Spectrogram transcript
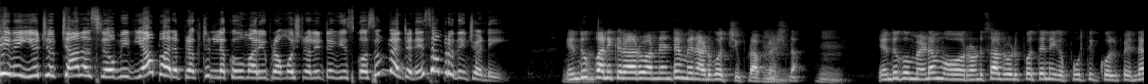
టీవీ యూట్యూబ్ ఛానల్స్లో మీ వ్యాపార ప్రకటనలకు మరియు ప్రమోషనల్ ఇంటర్వ్యూస్ కోసం వెంటనే సంప్రదించండి. ఎందుకు పనికిరారు అని అంటే మీరు అడగొచ్చు ఇప్పుడు ఆ ప్రశ్న. ఎందుకు మేడం ఓ రెండు సార్లు ఓడిపోతేనే ఇక పూర్తిగా కోల్పోయిందా?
